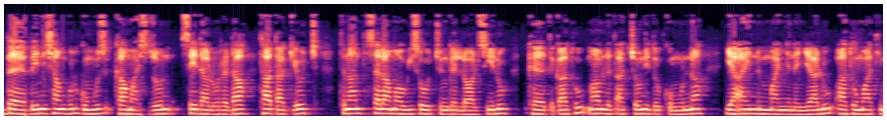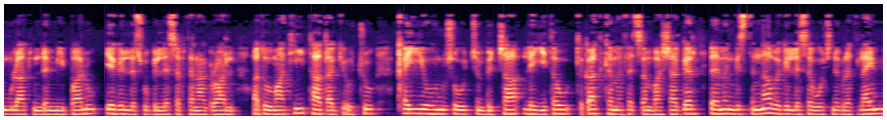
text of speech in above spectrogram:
በቤኒሻንጉል ጉሙዝ ካማሽ ዞን ሴዳል ወረዳ ታጣቂዎች ትናንት ሰላማዊ ሰዎችን ገለዋል ሲሉ ከጥቃቱ ማምለጣቸውን የጠቆሙና የዓይን እማኝ ነኝ ያሉ አቶ ማቲ ሙላቱ እንደሚባሉ የገለጹ ግለሰብ ተናግረዋል። አቶ ማቲ ታጣቂዎቹ ቀይ የሆኑ ሰዎችን ብቻ ለይተው ጥቃት ከመፈጸም ባሻገር በመንግስትና በግለሰቦች ንብረት ላይም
